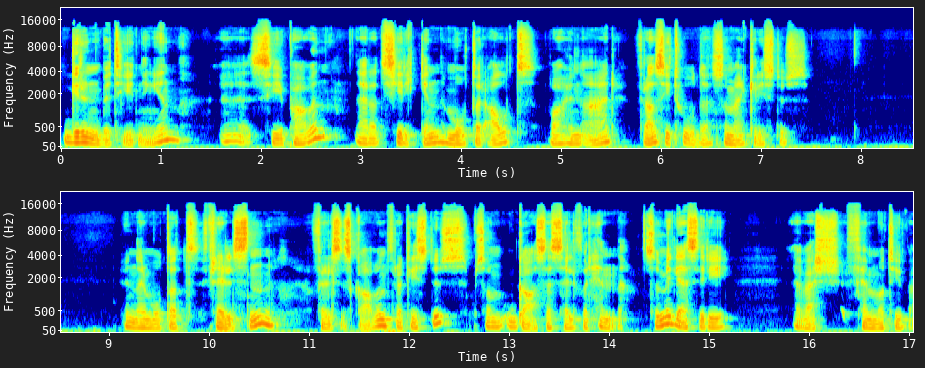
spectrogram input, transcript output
Grunnbetydningen, sier paven, er at kirken mottar alt hva hun er, fra sitt hode, som er Kristus. Hun har mottatt frelsen frelsesgaven fra Kristus, som ga seg selv for henne, som vi leser i vers 25.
